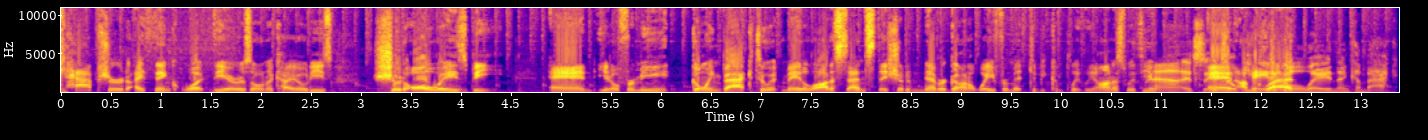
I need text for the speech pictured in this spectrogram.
captured, I think, what the Arizona Coyotes should always be. And you know, for me, going back to it made a lot of sense. They should have never gone away from it, to be completely honest with you. Yeah, it's, it's and okay I'm glad to go away and then come back.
